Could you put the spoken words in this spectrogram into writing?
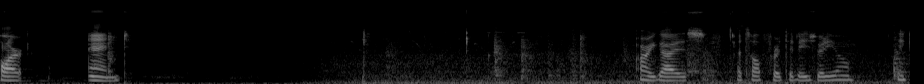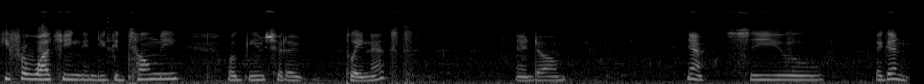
Part end. Alright guys, that's all for today's video. Thank you for watching and you can tell me what game should I play next. And um yeah, see you again.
